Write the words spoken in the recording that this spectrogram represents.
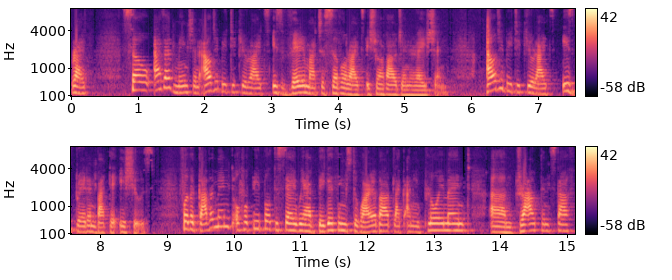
right. So, as I've mentioned, LGBTQ rights is very much a civil rights issue of our generation. LGBTQ rights is bread and butter issues. For the government or for people to say we have bigger things to worry about, like unemployment, um, drought, and stuff,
